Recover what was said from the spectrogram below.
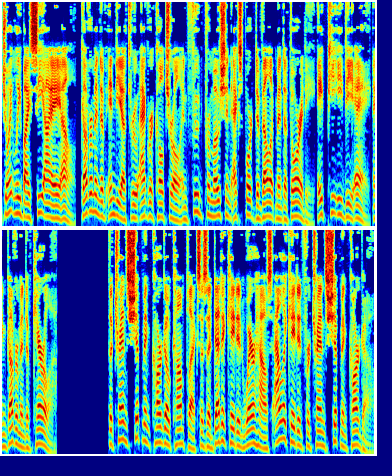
jointly by CIAL, Government of India through Agricultural and Food Promotion Export Development Authority and Government of Kerala. The Transshipment Cargo Complex is a dedicated warehouse allocated for transshipment cargo.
